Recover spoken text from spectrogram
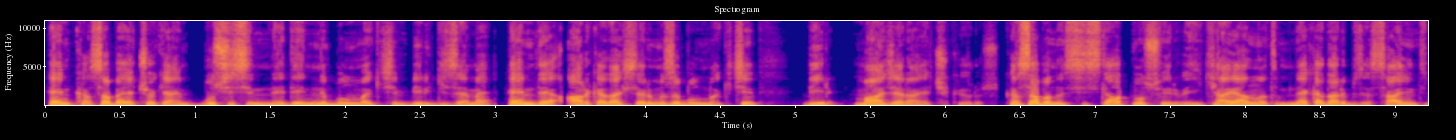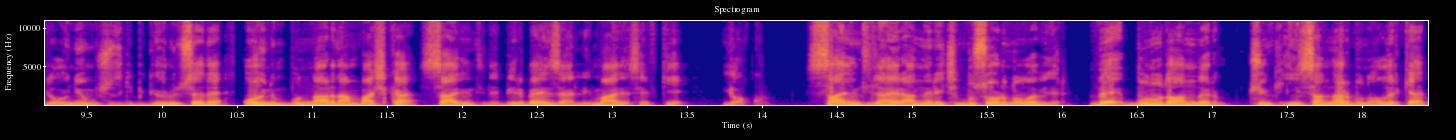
hem kasabaya çöken bu sisin nedenini bulmak için bir gizeme hem de arkadaşlarımızı bulmak için bir maceraya çıkıyoruz. Kasabanın sisli atmosferi ve hikaye anlatımı ne kadar bize Silent Hill oynuyormuşuz gibi görünse de oyunun bunlardan başka Silent Hill'e bir benzerliği maalesef ki yok. Silent Hill hayranları için bu sorun olabilir. Ve bunu da anlarım. Çünkü insanlar bunu alırken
